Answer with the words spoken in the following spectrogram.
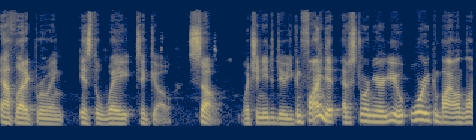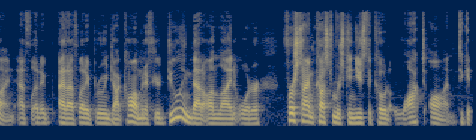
Athletic Brewing is the way to go. So, what you need to do, you can find it at a store near you, or you can buy online athletic at athleticbrewing.com. And if you're doing that online order, first time customers can use the code locked on to get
